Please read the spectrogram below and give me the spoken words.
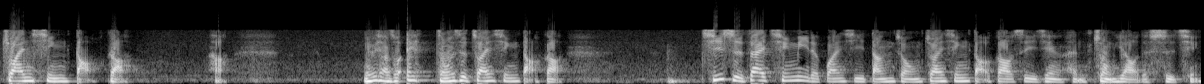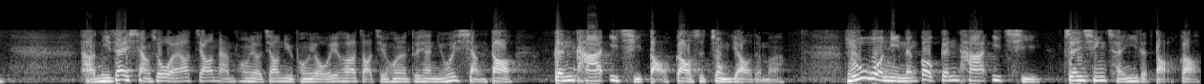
专心祷告。你会想说，哎，怎么是专心祷告？其实，在亲密的关系当中，专心祷告是一件很重要的事情。好，你在想说我要交男朋友、交女朋友，我以后要找结婚的对象，你会想到跟他一起祷告是重要的吗？如果你能够跟他一起真心诚意的祷告，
